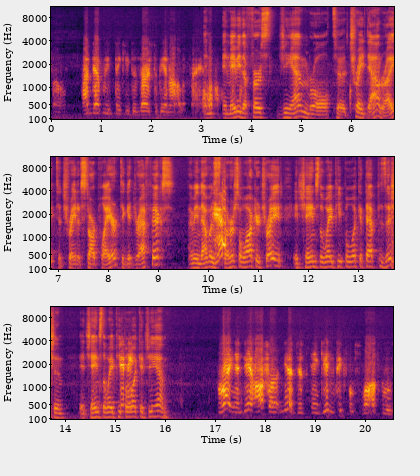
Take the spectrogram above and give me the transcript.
So I definitely think he deserves to be in the Hall of Fame. And, and, maybe the first GM role to trade down, right? To trade a star player to get draft picks. I mean, that was yeah. the Herschel Walker trade. It changed the way people look at that position. It changed the way people look at GM. Right, and then also, yeah, just and getting people from small schools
